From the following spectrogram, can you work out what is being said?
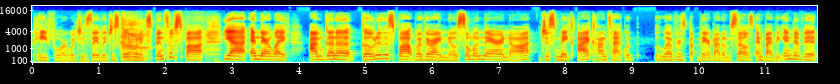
paid for, which is they like, just go to an expensive spot. Yeah, and they're like, I'm gonna go to the spot whether I know someone there or not, just make eye contact with whoever's b- there by themselves and by the end of it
